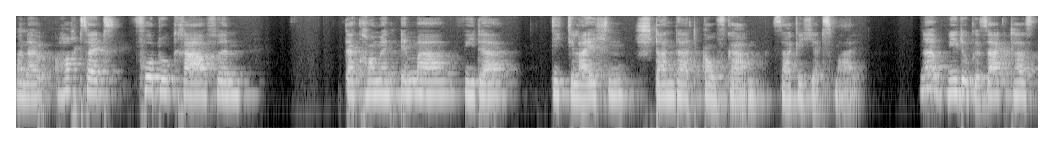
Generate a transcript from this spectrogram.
von der Hochzeitsfotografin, da kommen immer wieder die gleichen Standardaufgaben, sage ich jetzt mal. Na, wie du gesagt hast,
